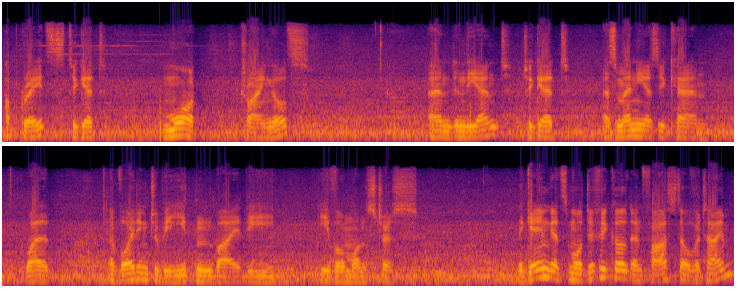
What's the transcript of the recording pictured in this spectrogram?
upgrades to get more triangles and in the end to get as many as you can while avoiding to be eaten by the evil monsters. The game gets more difficult and faster over time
